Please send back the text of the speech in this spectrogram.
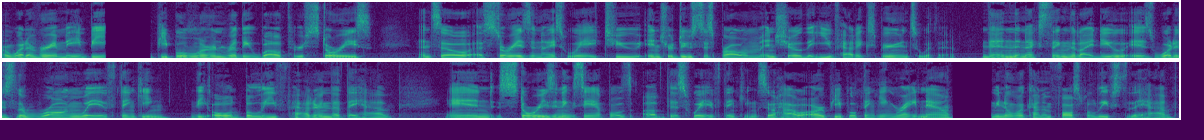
or whatever it may be. People learn really well through stories. And so a story is a nice way to introduce this problem and show that you've had experience with it. Then the next thing that I do is what is the wrong way of thinking, the old belief pattern that they have, and stories and examples of this way of thinking. So, how are people thinking right now? You know, what kind of false beliefs do they have?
